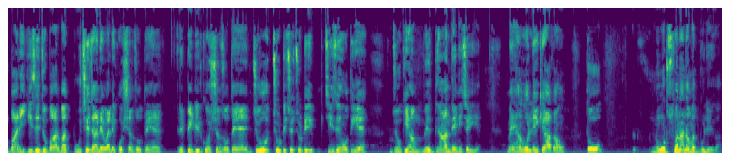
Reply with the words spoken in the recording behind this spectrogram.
बारीकी से जो बार बार पूछे जाने वाले क्वेश्चंस होते हैं रिपीटेड क्वेश्चंस होते हैं, जो छोटी छोटी छोटी चीज़ें होती है, जो कि हमें ध्यान देनी चाहिए। मैं यहाँ वो लेके आता हूँ तो नोट्स बनाना मत भूलिएगा,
